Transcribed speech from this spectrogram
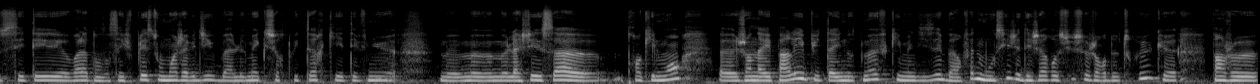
c'était voilà dans un safe place où moi j'avais dit bah, le mec sur Twitter qui était venu me, me, me lâcher ça tranquillement, j'en avais parlé et puis t'as une autre meuf qui me disait bah en fait moi aussi j'ai déjà reçu ce genre de truc, enfin je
